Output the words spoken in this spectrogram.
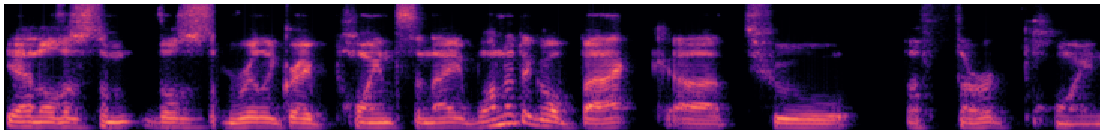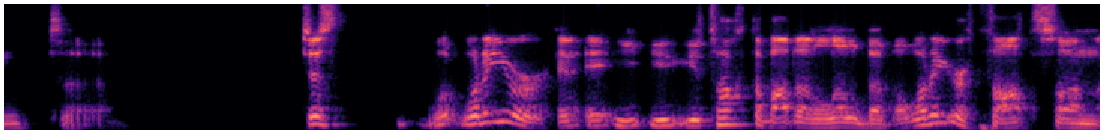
Yeah, no, those are some those are some really great points, and I wanted to go back uh, to the third point. Uh, just what, what are your you, you talked about it a little bit, but what are your thoughts on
